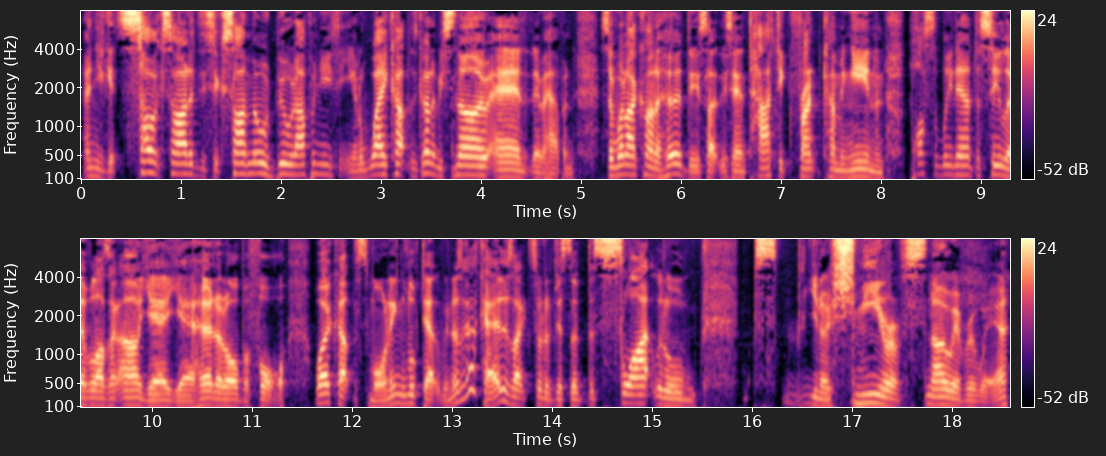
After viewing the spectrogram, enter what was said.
and you get so excited. This excitement would build up, and you you think you're going to wake up. There's going to be snow, and it never happened. So when I kind of heard this, like this Antarctic front coming in, and possibly down to sea level, I was like, oh yeah, yeah, heard it all before. Woke up this morning, looked out the window, I was like, okay, there's like sort of just a, a slight little, you know, smear of snow everywhere.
